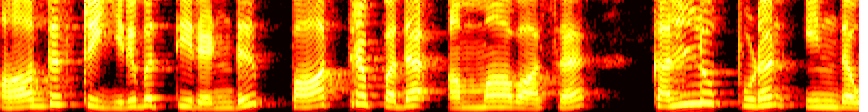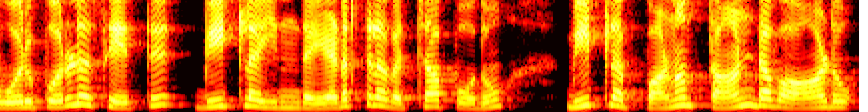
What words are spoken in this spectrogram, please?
ஆகஸ்ட் இருபத்தி ரெண்டு பாத்திரப்பத அமாவாசை கல்லுப்புடன் இந்த ஒரு பொருளை சேர்த்து வீட்டில் இந்த இடத்துல வச்சா போதும். வீட்டில் பணம் தாண்டவ ஆடும்.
